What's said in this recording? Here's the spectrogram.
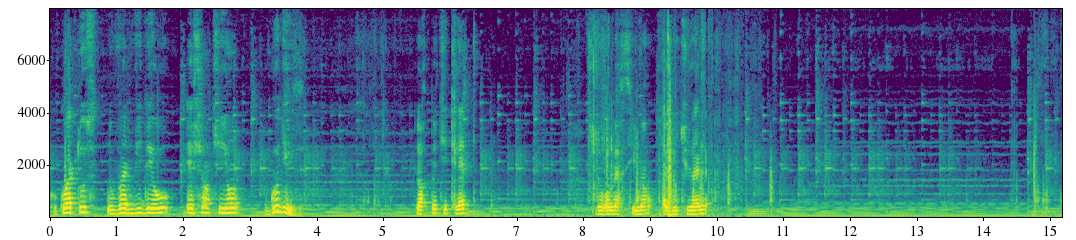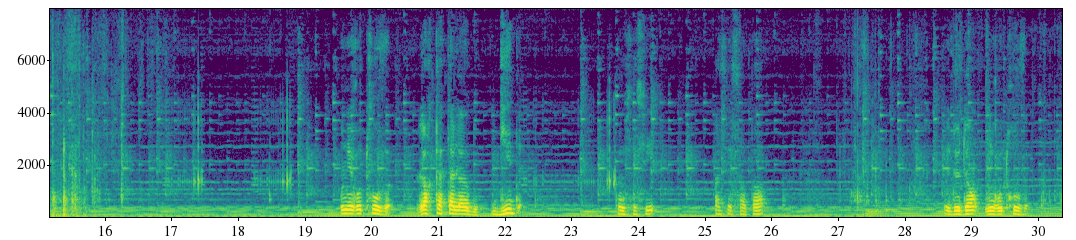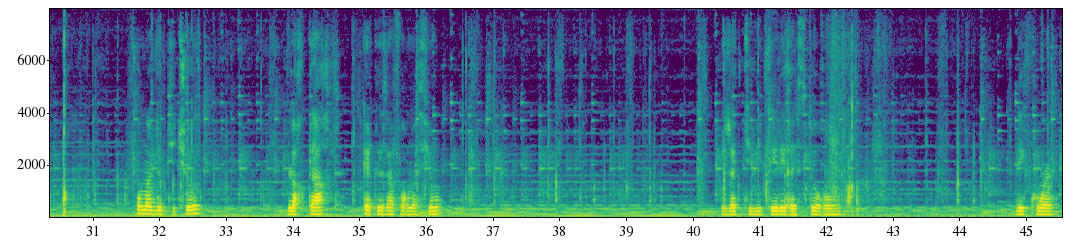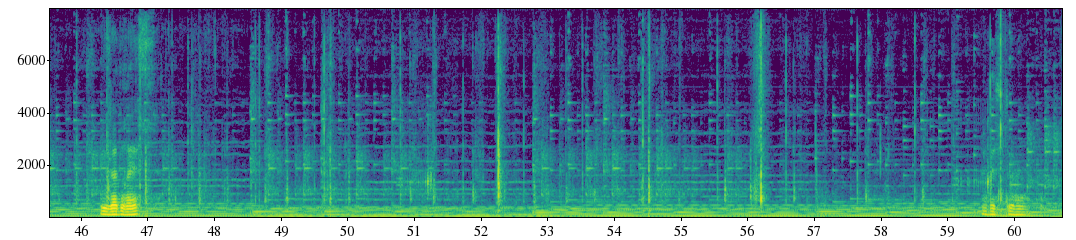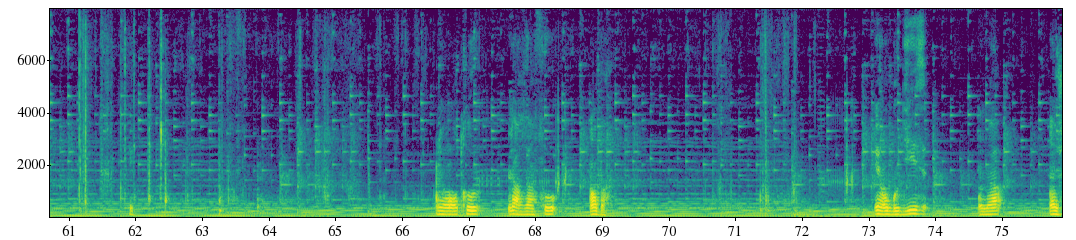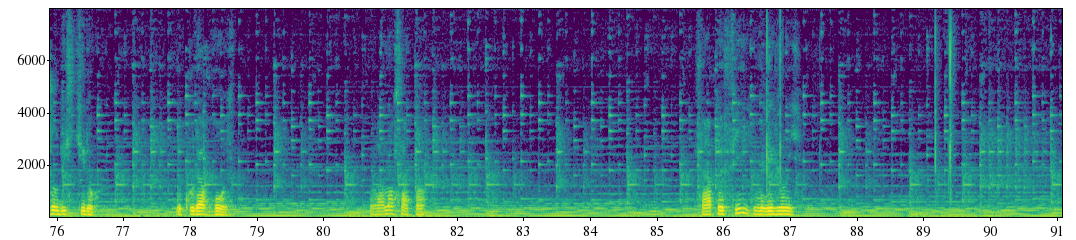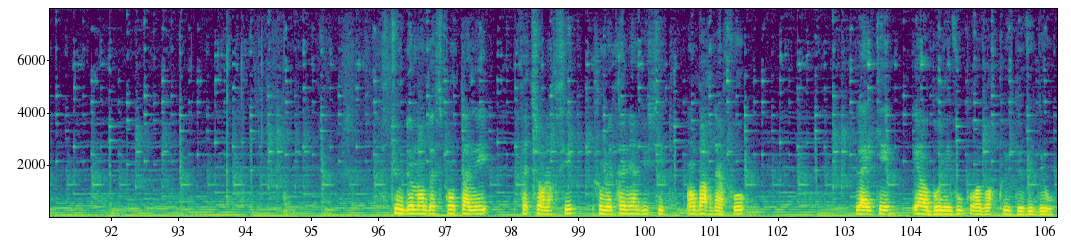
Coucou à tous, nouvelle vidéo échantillon goodies. Leur petite lettre de remerciement habituel. On y retrouve leur catalogue guide, comme ceci, assez sympa. Et dedans, on retrouve pas mal de petites choses. Leurs cartes, quelques informations. Les activités, les restaurants, les coins, les adresses. Le restaurant. Et on retrouve leurs infos en bas. Et en goodies, on a un joli stylo de couleur rose. Vraiment sympa. C'est un peu fille, mais il est joli. C'est une demande spontanée faite sur leur site. Je vous mettrai le lien du site en barre d'infos. Likez et abonnez-vous pour avoir plus de vidéos.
